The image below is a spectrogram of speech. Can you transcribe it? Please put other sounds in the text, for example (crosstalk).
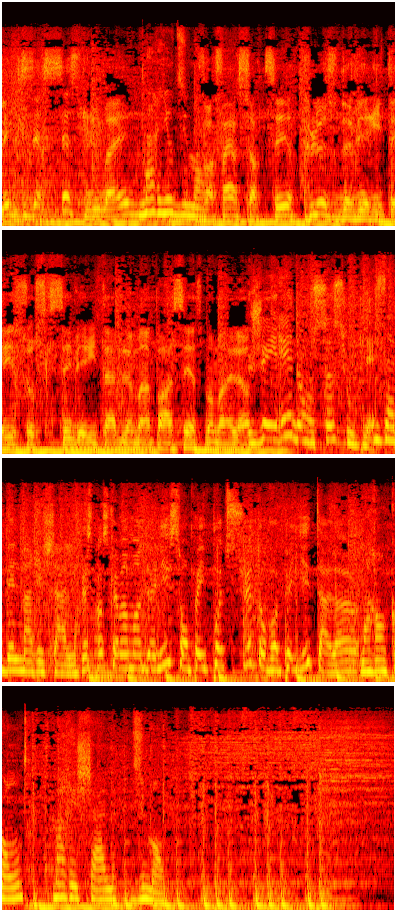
L'exercice lui-même Mario Dumont. va faire sortir plus de vérité sur ce qui s'est véritablement passé à ce moment-là. Gérez donc ça, s'il vous plaît. Isabelle Maréchal. Mais C'est parce qu'à un moment donné, si on paye pas tout de suite, on va payer tout à l'heure. La rencontre, Maréchal Dumont.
